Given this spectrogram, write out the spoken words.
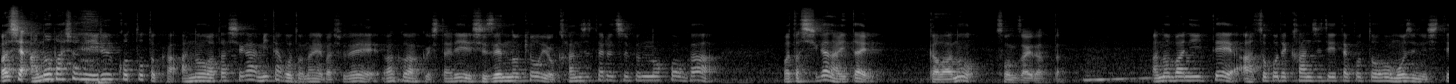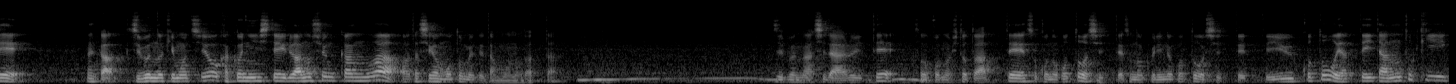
私あの場所にいることとかあの私が見たことない場所でワクワクしたり自然の脅威を感じてる自分の方が私がなりたい側の存在だった。うんあの場にいてあそこで感じていたことを文字にしてなんか自分の気持ちを確認しているあの瞬間は私が求めてたものだった。うん。自分の足で歩いてうん。そこの人と会ってそこのことを知ってその国のことを知ってっていうことをやっていたあの時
